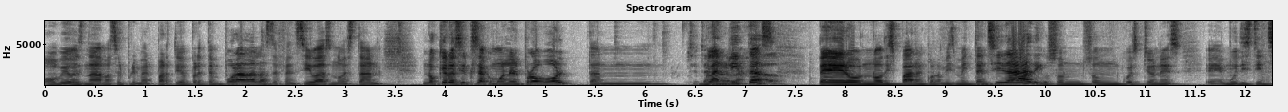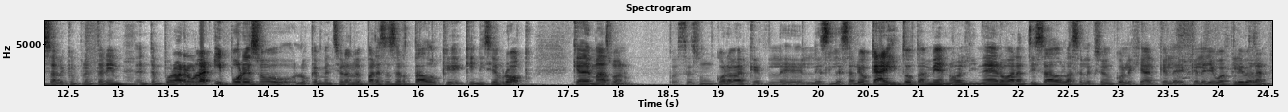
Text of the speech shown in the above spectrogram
Obvio es nada más el primer partido de pretemporada. Las defensivas no están, no quiero decir que sea como en el Pro Bowl, tan, blanditas pero no disparan con la misma intensidad, digo, son, son cuestiones eh, muy distintas a lo que enfrentaría en, temporada regular y por eso lo que mencionas me parece acertado que, que inicie Brock, que además, bueno, pues es un coreback que le, les, le salió carito también, ¿no? El dinero garantizado, la selección colegial que le, que le llegó a Cleveland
